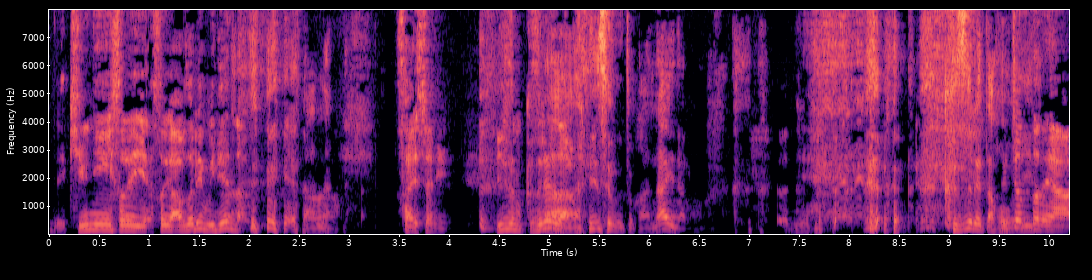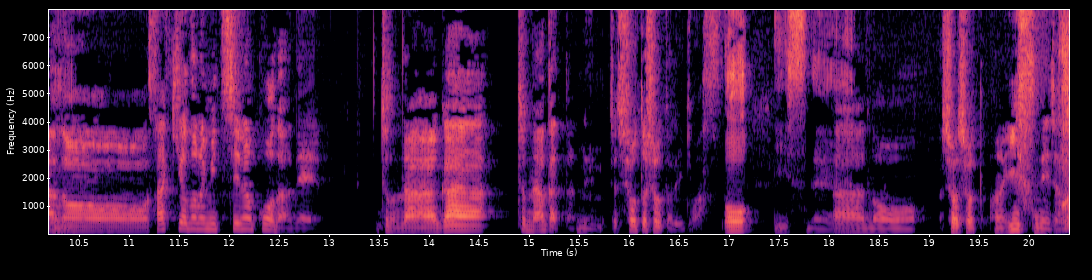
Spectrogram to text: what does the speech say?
で、急にそれ、そういうアドリブ入れんな。うん最初に。リズム崩れるだろリズムとかないだろ。ね 崩れた方がいいちょっとね、あうんのー先ほどの道のコーナーね、ちょっと長、ちょっと長かったんで、うんちょっとショートショートでいきます。お、いいっすね。あのーショートショート、うんいいっすね、じゃない。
